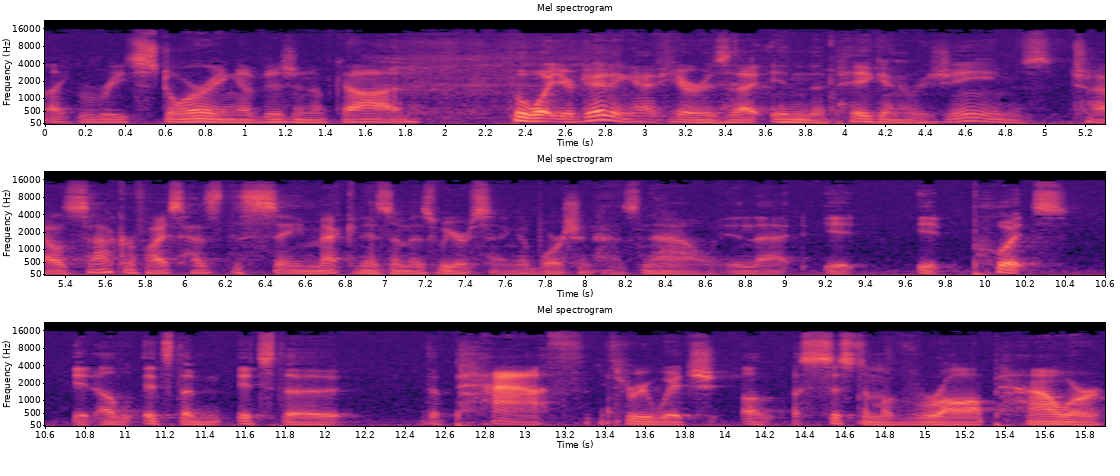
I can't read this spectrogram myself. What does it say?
like restoring a vision of god. But what you're getting at here is that in the pagan regimes, child sacrifice has the same mechanism as we are saying abortion has now, in that it it puts it it's the it's the the path through which a, a system of raw power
